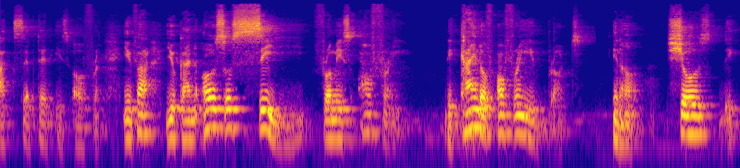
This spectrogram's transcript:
accepted his offering. In fact, you can also see from his offering the kind of offering he brought. You know, shows the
